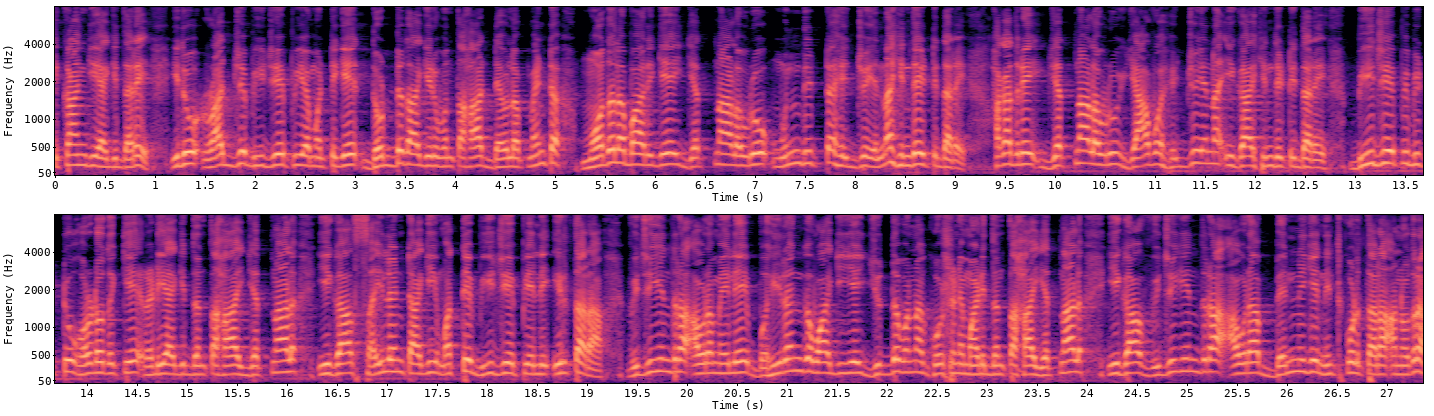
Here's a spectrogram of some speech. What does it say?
ಏಕಾಂಗಿಯಾಗಿದ್ದಾರೆ. ಇದು ರಾಜ್ಯ ಬಿಜೆಪಿಯ ಮಟ್ಟಿಗೆ ದೊಡ್ಡದಾಗಿರುವಂತಹ ಡೆವಲಪ್ಮೆಂಟ್ ಮೊದಲ ಬಾರಿಗೆ ಯತ್ನಾಳ್ ಅವರು ಮುಂದಿಟ್ಟ ಹೆಜ್ಜೆಯನ್ನು ಹಿಂದೆ ಇಟ್ಟಿದ್ದಾರೆ. ಹಾಗಾದರೆ ಯತ್ನಾಳ್ ಅವರು ಯಾವ ಹೆಜ್ಜೆಯನ್ನು ಈಗ ಹಿಂದಿಟ್ಟಿದ್ದಾರೆ? ಬಿ ಜೆ ಪಿ ಬಿಟ್ಟು ಹೊರಡೋದಕ್ಕೆ ರೆಡಿಯಾಗಿದ್ದಂತಹ ಯತ್ನಾಳ್ ಈಗ ಸೈಲೆಂಟ್ ಆಗಿ ಮತ್ತೆ ಬಿ ಜೆ ಪಿಯಲ್ಲಿ ಇರ್ತಾರ? ವಿಜಯೇಂದ್ರ ಅವರ ಮೇಲೆ ಬಹಿರಂಗವಾಗಿಯೇ ಯುದ್ಧವನ್ನು ಘೋಷಣೆ ಮಾಡಿದ್ದಂತಹ ಯತ್ನಾಳ್ ಈಗ ವಿಜಯೇಂದ್ರ ಅವರ ಬೆನ್ನಿಗೆ ನಿಂತ್ಕೊಳ್ತಾರ ಅನ್ನೋದರ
